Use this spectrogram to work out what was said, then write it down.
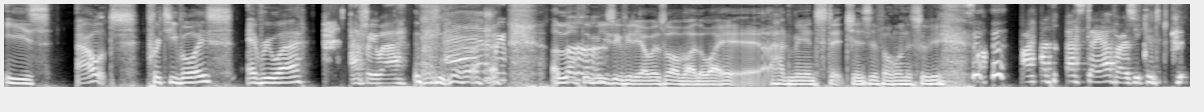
is out. Pretty Boys everywhere. Everywhere. Every- I love the uh-huh. music video as well, by the way. It had me in stitches, if I'm honest with you. I had the best day ever, as you could, could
